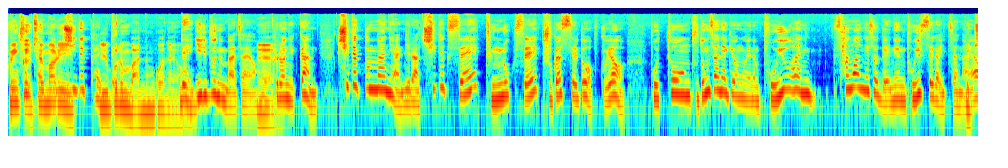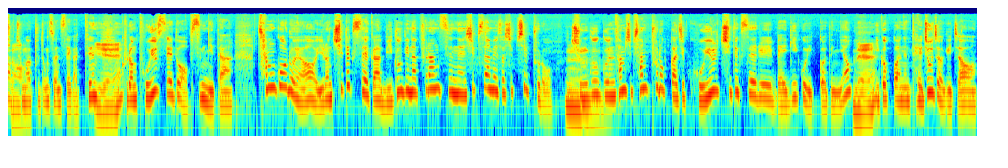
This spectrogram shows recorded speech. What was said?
그러니까 제 때, 말이 취득할 때. 일부는 맞는 거네요. 네, 일부는 맞아요. 네. 그러니까 취득뿐만이 아니라 취득세, 등록세, 부가세도 없고요. 보통 부동산의 경우에는 보유한 상황에서 내는 보유세가 있잖아요. 그쵸. 종합부동산세 같은 예. 그런 보유세도 없습니다. 참고로요, 이런 취득세가 미국이나 프랑스는 13에서 17%, 음. 중국은 33%까지 고율 취득세를 매기고 있거든요. 네. 이것과는 대조적이죠.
